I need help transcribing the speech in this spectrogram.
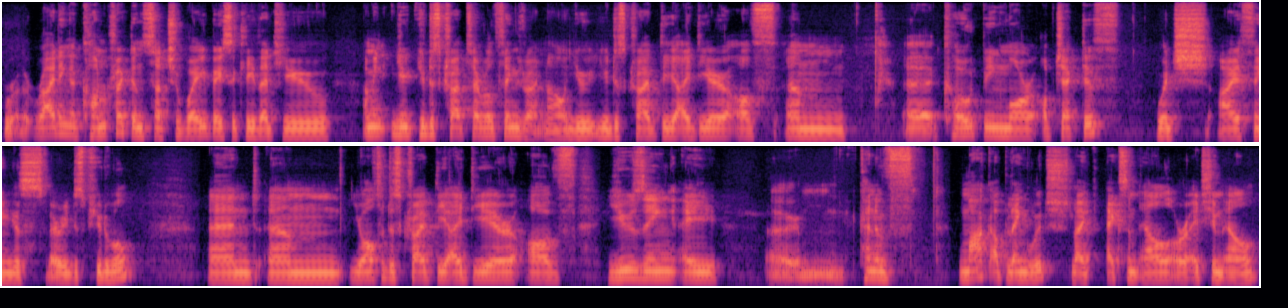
writing a contract in such a way, basically, that you, I mean, you, you described several things right now. You you described the idea of um, uh, code being more objective, which I think is very disputable. And um, you also described the idea of using a um, kind of markup language like XML or HTML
